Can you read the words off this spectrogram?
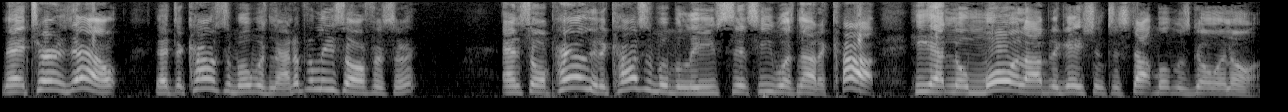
Now it turns out that the constable was not a police officer. And so apparently the constable believes since he was not a cop, he had no moral obligation to stop what was going on.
